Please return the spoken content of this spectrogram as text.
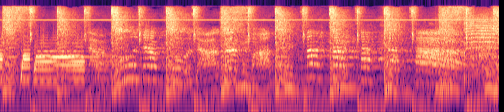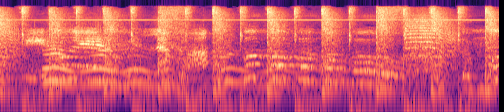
నవ్వు నవ్వు నాగమ్మ హాహాహాహా. ఏడు ఏడు ఎల్లమ్మ హు హు హు హు హు. తుమ్ము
